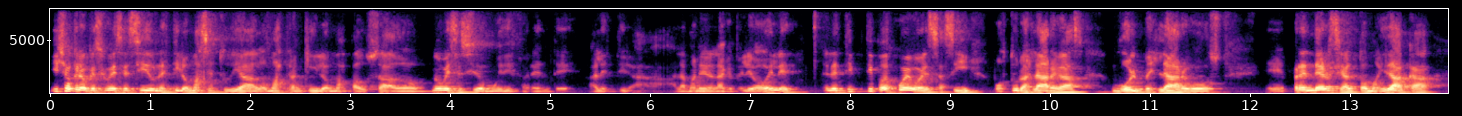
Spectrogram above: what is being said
Y yo creo que si hubiese sido un estilo más estudiado, más tranquilo, más pausado, no hubiese sido muy diferente al estilo, la manera en la que peleó. Él, el tipo de juego es así, posturas largas, golpes largos, eh, prenderse al toma y daca.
